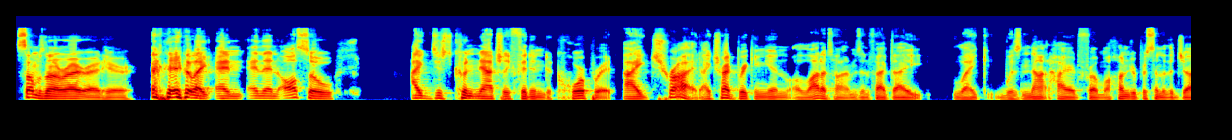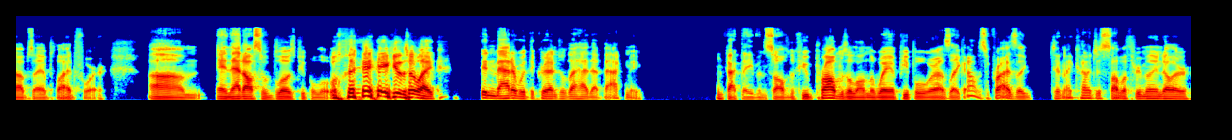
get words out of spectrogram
something's not right right here. like, and, and then also I just couldn't naturally fit into corporate. I tried. I tried breaking in a lot of times. In fact, I like was not hired from 100% of the jobs I applied for. Um, and that also blows people away because they're like, didn't matter with the credentials I had that backed me. In fact, I even solved a few problems along the way of people where I was like, oh, I'm surprised. Like, didn't I kind of just solve a $3 million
